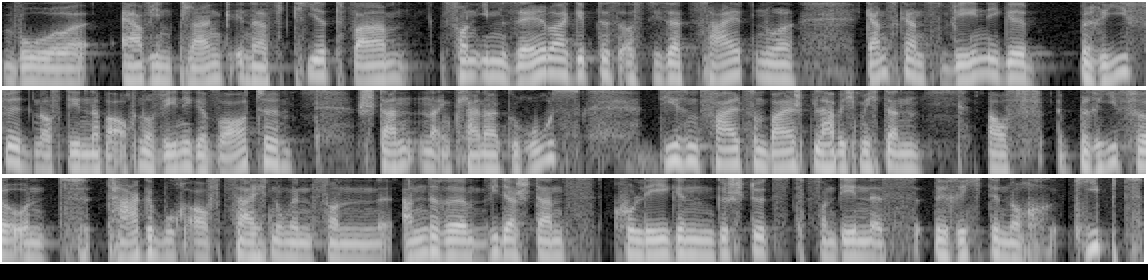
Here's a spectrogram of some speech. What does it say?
wo Erwin Planck inhaftiert war. Von ihm selber gibt es aus dieser Zeit nur ganz, ganz wenige Briefe, auf denen aber auch nur wenige Worte standen, ein kleiner Gruß. In diesem Fall zum Beispiel habe ich mich dann auf Briefe und Tagebuchaufzeichnungen von anderen Widerstandskollegen gestützt, von denen es Berichte noch gibt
